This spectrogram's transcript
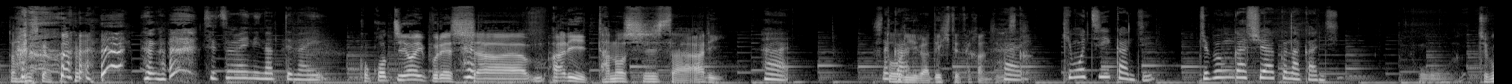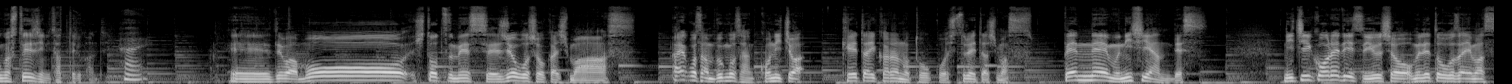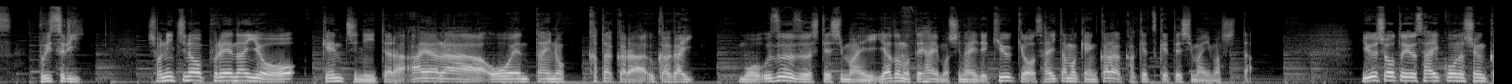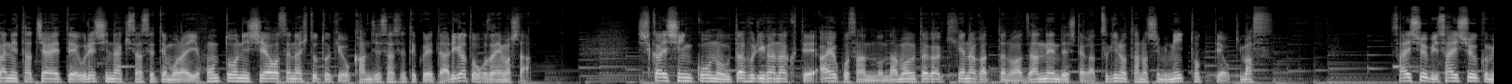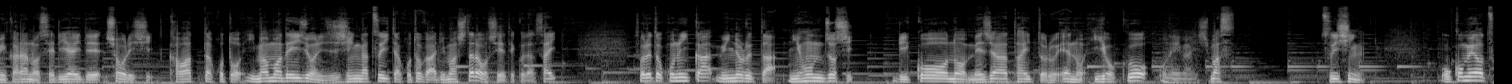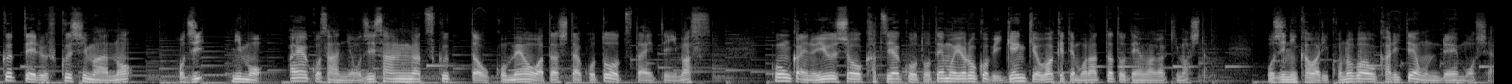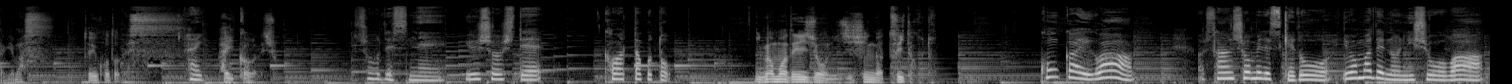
楽しかった。説明になってない。心地よいプレッシャーあり楽しさあり。はい。ストーリーができてた感じですか、は気持ちいい感じ。自分が主役な感じ。自分がステージに立ってる感じ、はい。えーではもう一つメッセージをご紹介します。綾子さん文吾さんこんにちは。携帯からの投稿失礼いたします。ペンネーム西安です日以降レディース優勝おめでとうございます。V3 初日のプレー内容を現地にいたらあやら応援隊の方から伺いもううずうずしてしまい宿の手配もしないで急遽埼玉県から駆けつけてしまいました。優勝という最高の瞬間に立ち会えて嬉し泣きさせてもらい本当に幸せなひとときを感じさせてくれてありがとうございました。司会進行の歌振りがなくて綾子さんの生歌が聴けなかったのは残念でしたが次の楽しみにとっておきます。最終日最終組からの競り合いで勝利し変わったこと今まで以上に自信がついたことがありましたら教えてください。それとコニカミノルタ日本女子理工のメジャータイトルへの意欲をお願いします。追伸。お米を作っている福島のおじにも綾子さんにおじさんが作ったお米を渡したことを伝えています。今回の優勝活躍をとても喜び元気を分けてもらったと電話が来ました。おじに代わりこの場を借りて御礼申し上げます。ということです。はい。はいいかがでしょう？そうですね。優勝して変わったこと。今まで以上に自信がついたこと。今回は3勝目ですけど今までの2勝は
